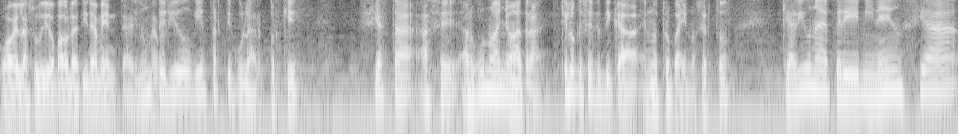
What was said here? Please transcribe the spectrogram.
O haberla subido paulatinamente. a en un periodo bien particular, porque si hasta hace algunos años atrás, ¿qué es lo que se criticaba en nuestro país, ¿no es cierto? Que había una preeminencia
